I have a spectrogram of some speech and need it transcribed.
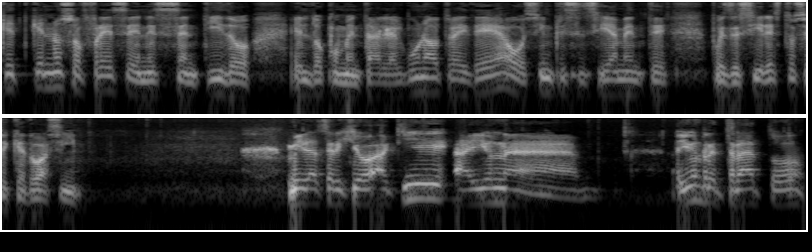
qué, qué nos ofrece en ese sentido el documental? ¿Alguna otra idea o simple y sencillamente pues decir esto se quedó así? Mira, Sergio, aquí hay una hay un retrato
